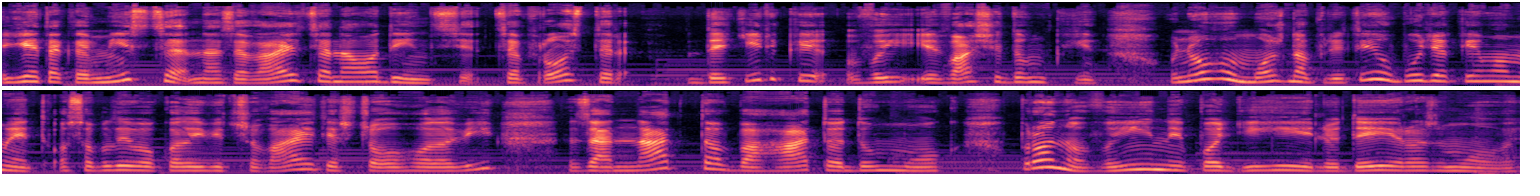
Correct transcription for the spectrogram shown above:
Є таке місце, називається наодинці. Це простір, де тільки ви і ваші думки. У нього можна прийти у будь-який момент, особливо коли відчуваєте, що у голові занадто багато думок про новини, події, людей, розмови.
